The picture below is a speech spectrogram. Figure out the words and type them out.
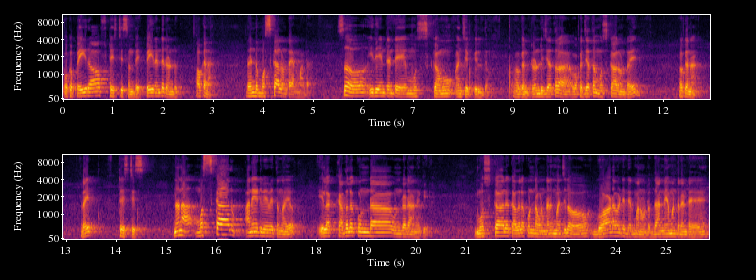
ఒక పెయిర్ ఆఫ్ టెస్టిస్ ఉంటాయి. పెయిర్ అంటే రెండు. ఓకేనా? రెండు ముస్కాలు ఉంటాయి అన్నమాట సో ఇది ఏంటంటే ముస్కము అని చెప్పి వెళ్తాం. ఓకేనా? రెండు జత ఒక జత ముస్కాలు ఉంటాయి ఓకేనా? రైట్ టెస్టిస్ నాన్న ముస్కాలు అనేటివి ఏవైతే ఉన్నాయో ఇలా కదలకుండా ఉండడానికి ముస్కాలు కదలకుండా ఉండడానికి మధ్యలో గోడ వంటి నిర్మాణం ఉంటుంది. దాన్ని ఏమంటారంటే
